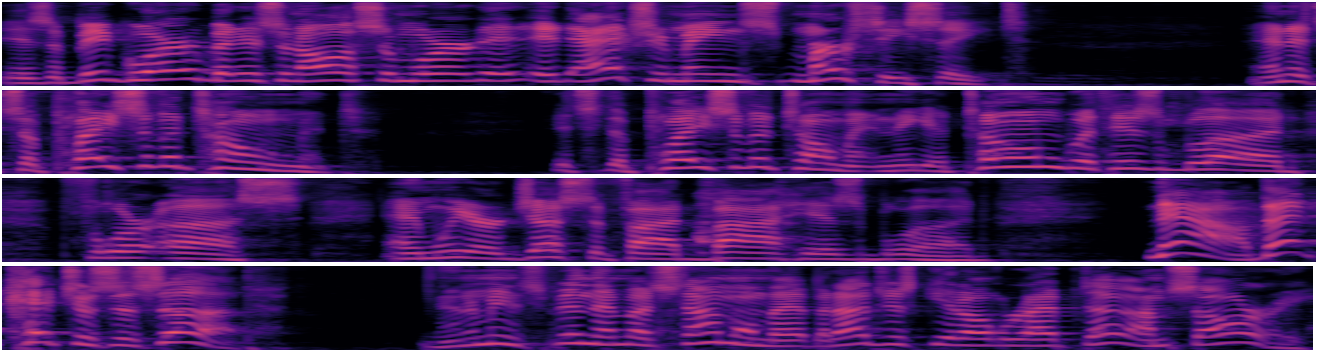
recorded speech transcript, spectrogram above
is a big word, but it's an awesome word. It, it actually means mercy seat. And it's a place of atonement. It's the place of atonement. And He atoned with His blood for us. And we are justified by His blood. Now, that catches us up. And I mean, spend that much time on that, but I just get all wrapped up. I'm sorry.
